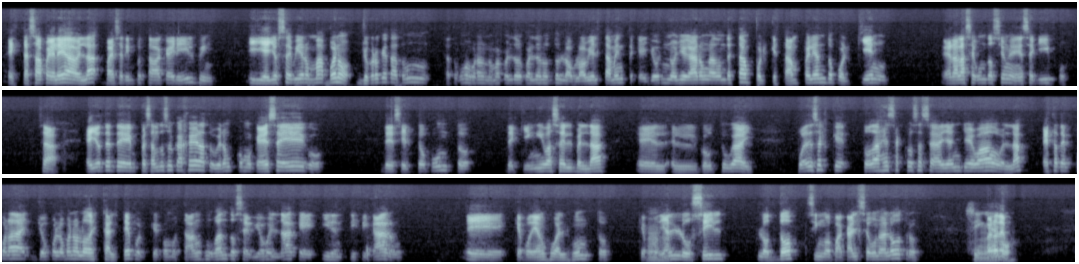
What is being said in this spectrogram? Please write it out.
está esa pelea, ¿verdad? Para ese tiempo estaba Kyrie Irving y ellos se vieron más. Bueno, yo creo que Tatum, Tatum no me acuerdo cuál de los dos, lo habló abiertamente, que ellos no llegaron a donde están porque estaban peleando por quién era la segunda opción en ese equipo. O sea, ellos desde empezando su carrera tuvieron como que ese ego de cierto punto de quién iba a ser, ¿verdad? El, el go-to guy. Puede ser que todas esas cosas se hayan llevado, ¿verdad? Esta temporada yo por lo menos lo descarté porque como estaban jugando se vio, ¿verdad? Que identificaron eh, que podían jugar juntos, que podían lucir los dos sin opacarse uno al otro. Sin ego.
